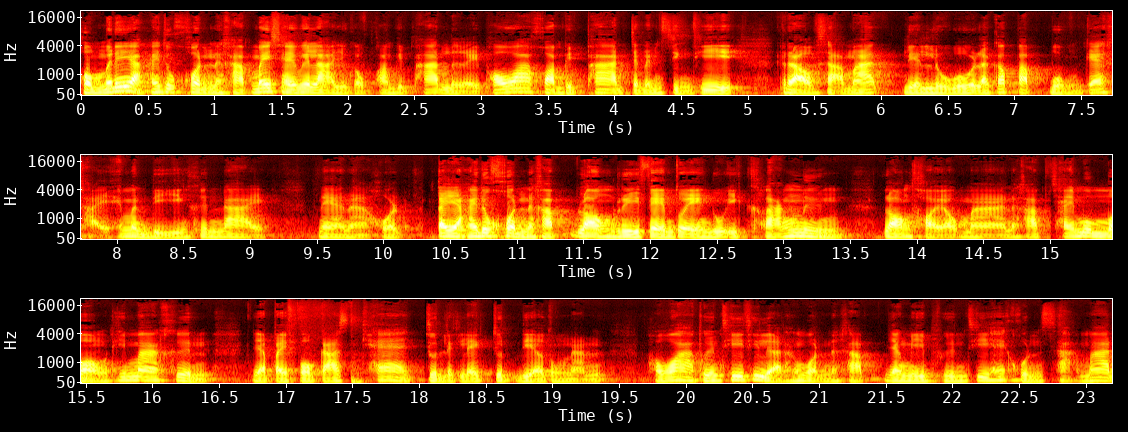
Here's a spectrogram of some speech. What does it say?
ผมไม่ได้อยากให้ทุกคนนะครับไม่ใช้เวลาอยู่กับความผิดพลาดเลย เพราะว่าความผิดพลาดจะเป็นสิ่งที่เราสามารถเรียนรู้แล้วก็ปรับปรุงแก้ไขให้มันดียิ่งขึ้นได้ ในอนาคต แต่อยากให้ทุกคนนะครับลองรีเฟรมตัวเองดูอีกครั้งหนึ่งลองถอยออกมานะครับใช้มุมมองที่มากขึ้น อย่าไปโฟกัสแค่จุดเล็ก ๆ จุดเดียวตรงนั้น เพราะว่าพื้นที่ที่เหลือทั้งหมดนะครับยังมีพื้นที่ให้คุณสามารถ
